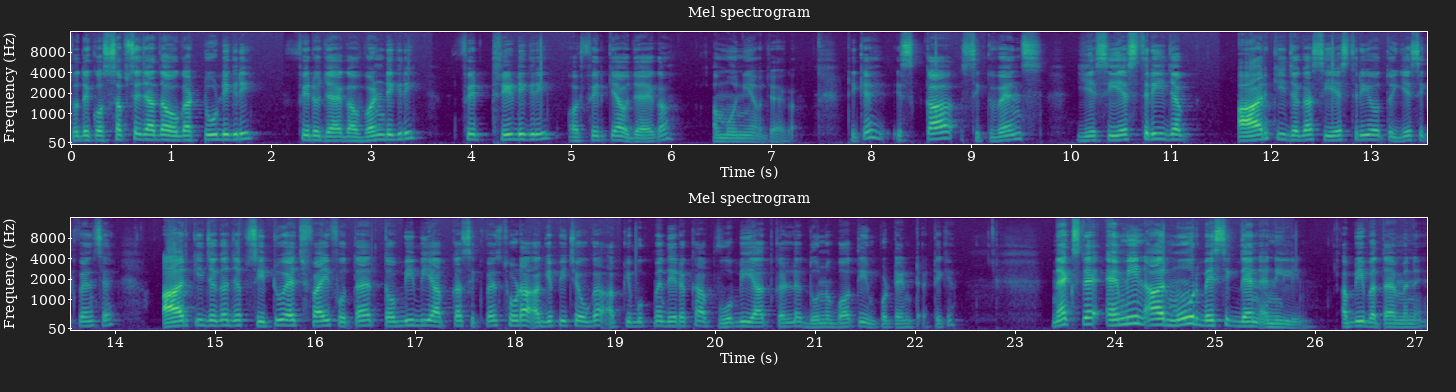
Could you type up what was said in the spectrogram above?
तो देखो, सबसे ज़्यादा होगा टू डिग्री फिर हो जाएगा वन डिग्री फिर थ्री डिग्री और फिर क्या हो जाएगा? अमोनिया हो जाएगा। ठीक है? इसका सिक्वेंस ये सी एस थ्री जब आर की जगह सी एस थ्री हो तो ये सिक्वेंस है। आर की जगह जब सी टू एच फाइव होता है तो भी भी आपका सिक्वेंस थोड़ा आगे पीछे होगा। आपकी बुक में दे रखा, आप वो भी याद कर ले। दोनों बहुत ही इंपॉर्टेंट है, ठीक है? नेक्स्ट है amine are more basic than aniline अभी बताया मैंने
